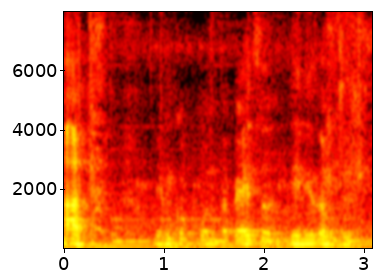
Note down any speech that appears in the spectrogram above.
आता नेमकं कोणतं प्यायचं हे नाही समजत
